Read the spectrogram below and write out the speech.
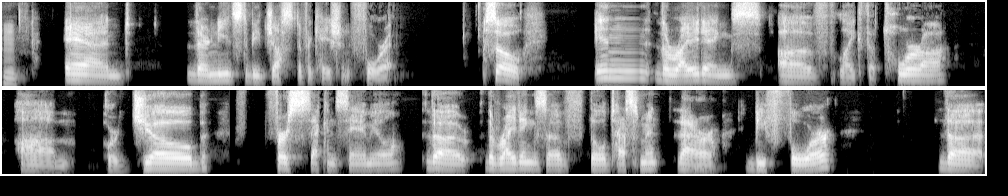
Hmm. and there needs to be justification for it so in the writings of like the torah um, or job first second samuel the the writings of the old testament that are before the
